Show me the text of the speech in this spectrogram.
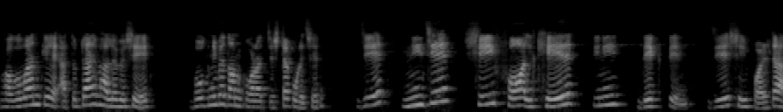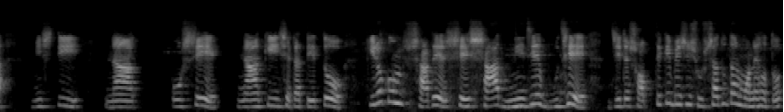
ভগবানকে এতটাই ভালোবেসে ভোগ নিবেদন করার চেষ্টা করেছেন যে নিজে সেই ফল খেয়ে তিনি দেখতেন যে সেই ফলটা মিষ্টি না কষে, না কি সেটা তেতো কীরকম স্বাদের সে স্বাদ নিজে বুঝে যেটা সব থেকে বেশি সুস্বাদু তার মনে হতো,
